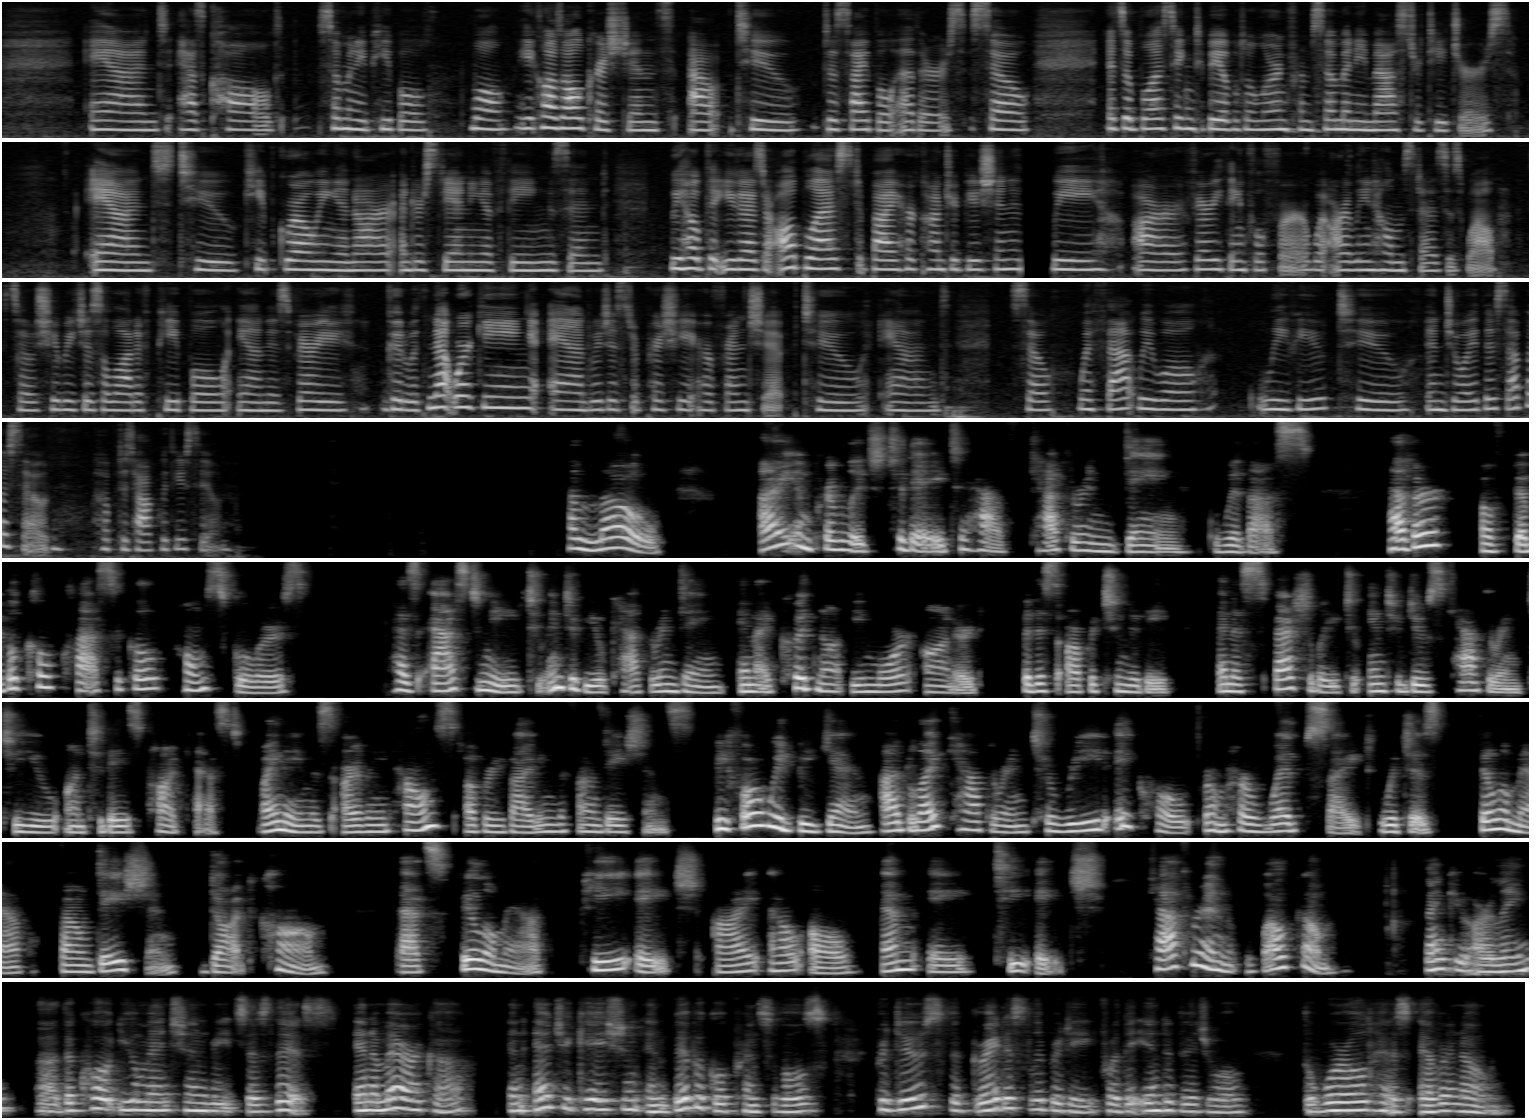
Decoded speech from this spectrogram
and has called so many people. Well, he calls all Christians out to disciple others. So it's a blessing to be able to learn from so many master teachers and to keep growing in our understanding of things. And we hope that you guys are all blessed by her contribution. We are very thankful for what Arline Helms does as well. So she reaches a lot of people and is very good with networking, and we just appreciate her friendship too. And so, with that, we will leave you to enjoy this episode. Hope to talk with you soon. Hello. I am privileged today to have Katherine Dang with us. Heather of Biblical Classical Homeschoolers has asked me to interview Katherine Dang, and I could not be more honored for this opportunity, and especially to introduce Katherine to you on today's podcast. My name is Arline Helms of Reviving the Foundations. Before we begin, I'd like Katherine to read a quote from her website, which is philomathfoundation.com. That's Philomath, P H I L O M A T H. Katherine, welcome. Thank you, Arline. Uh, the quote you mentioned reads as this In America, an education in biblical principles produce the greatest liberty for the individual the world has ever known.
